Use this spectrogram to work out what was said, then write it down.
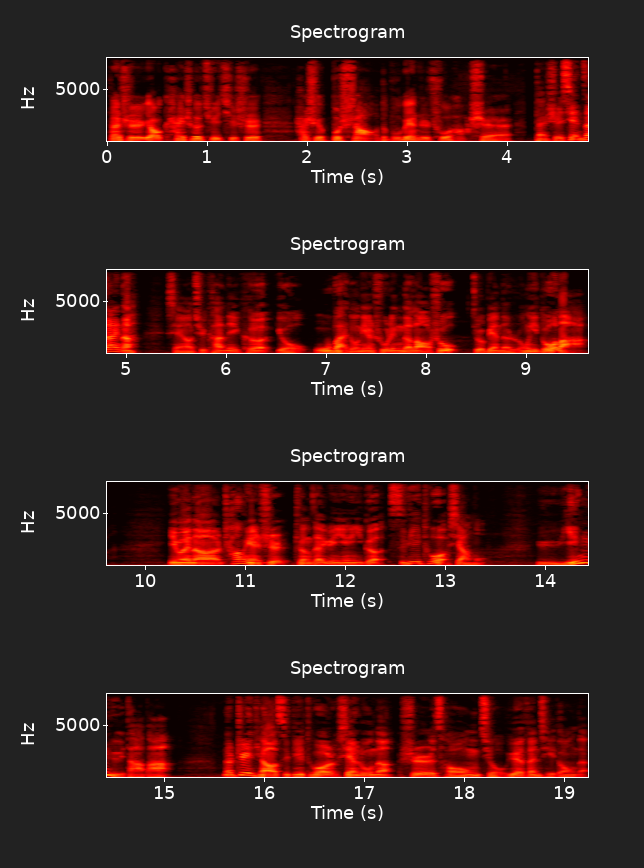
但是要开车去，其实还是有不少的不便之处哈。是，但是现在呢，想要去看那棵有五百多年树龄的老树，就变得容易多了啊。因为呢，昌原市正在运营一个 City Tour 项目——语英语大巴。那这条 City Tour 线路呢，是从九月份启动的，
